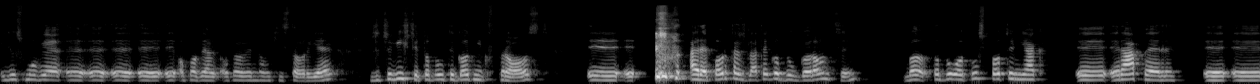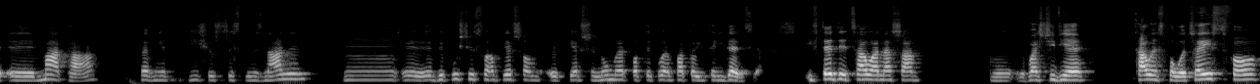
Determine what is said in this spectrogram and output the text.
Już mówię, y, y, y, opowiem, opowiem tą historię. Rzeczywiście to był tygodnik wprost, a reportaż dlatego był gorący, bo to było tuż po tym, jak raper Mata, pewnie dziś już wszystkim znany, wypuścił swoją pierwszą, y, pierwszy numer pod tytułem Patointeligencja. I wtedy cała nasza, mm, właściwie całe społeczeństwo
